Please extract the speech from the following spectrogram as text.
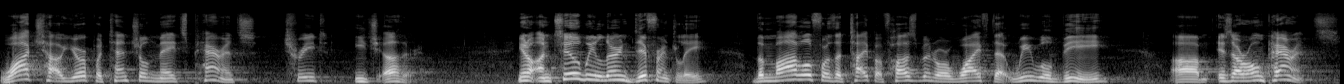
watch how your potential mate's parents treat each other. You know, until we learn differently, the model for the type of husband or wife that we will be um, is our own parents.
